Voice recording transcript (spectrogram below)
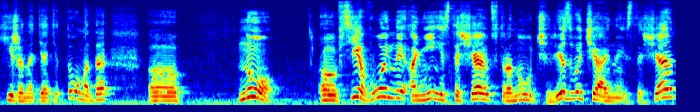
хижина дяди Тома, да. Э, но э, все войны, они истощают страну, чрезвычайно истощают,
